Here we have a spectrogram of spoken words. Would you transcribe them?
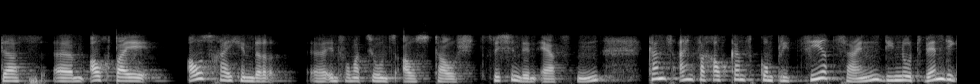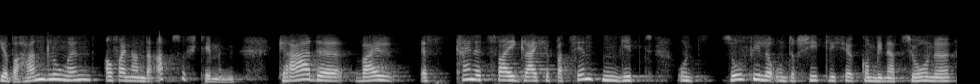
dass auch bei ausreichender äh, Informationsaustausch zwischen den Ärzten kann es einfach auch ganz kompliziert sein, die notwendige Behandlungen aufeinander abzustimmen. Gerade weil es keine zwei gleiche Patienten gibt und so viele unterschiedliche Kombinationen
